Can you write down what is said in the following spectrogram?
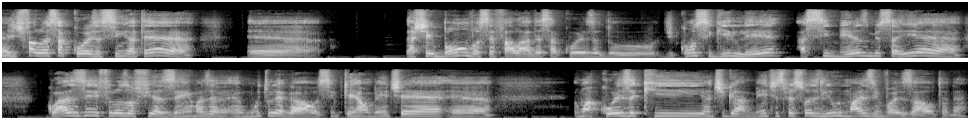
a gente falou essa coisa assim, até é, achei bom você falar dessa coisa do, de conseguir ler a si mesmo. Isso aí é quase filosofia zen, mas é, é muito legal, assim, porque realmente é, é, uma coisa que antigamente as pessoas liam mais em voz alta, né?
